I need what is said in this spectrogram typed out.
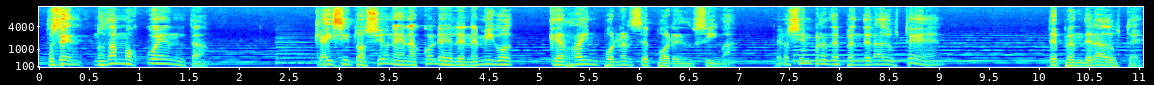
Entonces nos damos cuenta que hay situaciones en las cuales el enemigo querrá imponerse por encima. Pero siempre dependerá de usted. ¿eh? Dependerá de usted.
